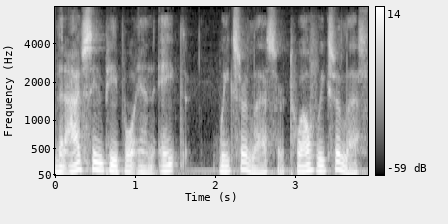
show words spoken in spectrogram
then I've seen people in eight weeks or less, or 12 weeks or less,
